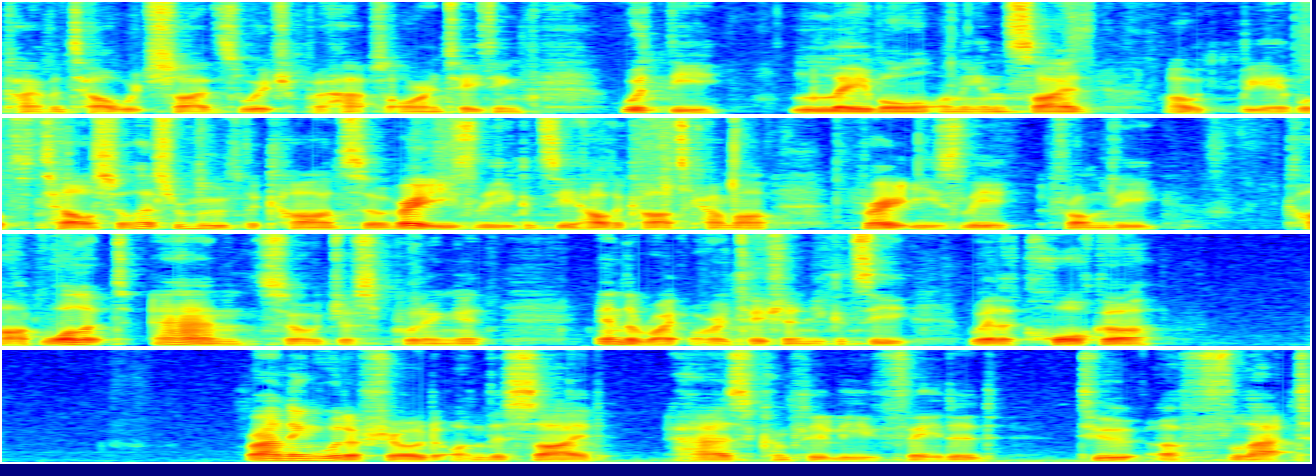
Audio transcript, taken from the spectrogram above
can't even tell which side is which, perhaps orientating with the label on the inside. I would be able to tell. So let's remove the cards. So very easily you can see how the cards come out very easily from the card wallet. And so just putting it in the right orientation, you can see where the Corkor branding would have showed on this side has completely faded to a flat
